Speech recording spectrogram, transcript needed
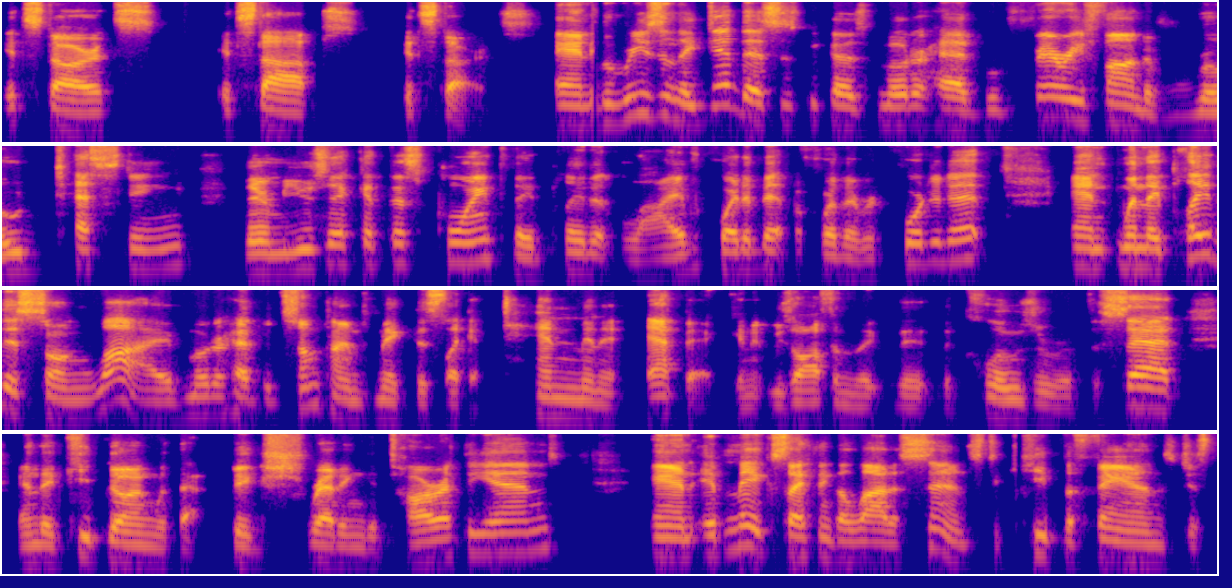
it starts, it stops, it starts. And the reason they did this is because Motorhead were very fond of road testing their music at this point. They'd played it live quite a bit before they recorded it. And when they play this song live, Motorhead would sometimes make this like a 10 minute epic. And it was often the, the, the closer of the set. And they'd keep going with that big shredding guitar at the end. And it makes, I think, a lot of sense to keep the fans just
